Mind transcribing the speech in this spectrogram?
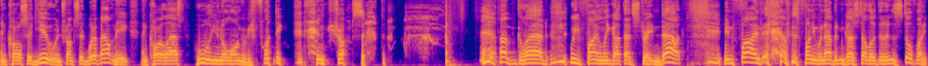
And Karl said, You. And Trump said, What about me? And Karl asked, Who will you no longer be funding? And Trump said, I'm glad we finally got that straightened out. In five, it was funny when Abbott and Costello did it, it's still funny.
